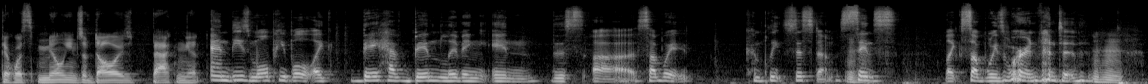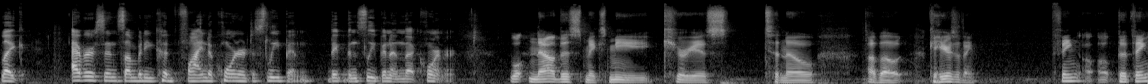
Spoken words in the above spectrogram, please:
there was millions of dollars backing it. And these mole people, like they have been living in this uh, subway complete system mm-hmm. since like subways were invented. Mm-hmm. Like ever since somebody could find a corner to sleep in, they've been sleeping in that corner. Well, now this makes me curious to know about. Okay, here's the thing. thing the thing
